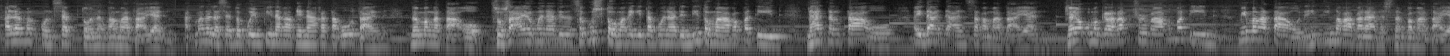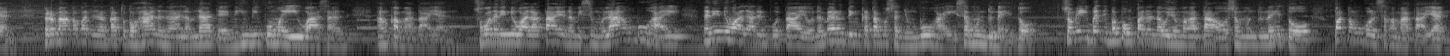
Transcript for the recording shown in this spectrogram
alam ang konsepto ng kamatayan. At madalas ito po yung pinakakinakatakutan ng mga tao. So sa ayaw man natin at sa gusto, makikita po natin dito mga kapatid, lahat ng tao ay dadaan sa kamatayan. Ngayon kung magra-rapture mga kapatid, may mga tao na hindi makakaranas ng kamatayan. Pero mga kapatid, ang katotohanan na alam natin, hindi po maiiwasan ang kamatayan. So kung naniniwala tayo na may simula ang buhay, naniniwala rin po tayo na meron ding katapusan yung buhay sa mundo na ito. So may iba't iba pong pananaw yung mga tao sa mundo na ito patungkol sa kamatayan.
